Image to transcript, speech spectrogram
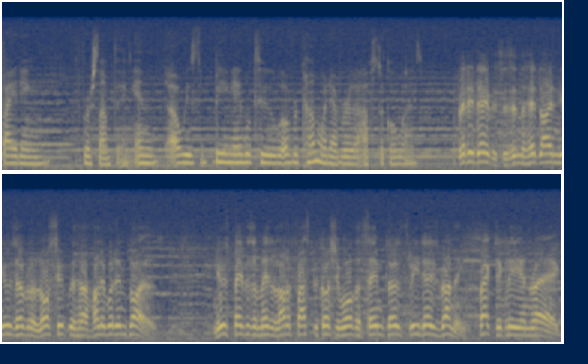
fighting for something and always being able to overcome whatever the obstacle was. Bette Davis is in the headline news over a lawsuit with her Hollywood employers. Newspapers have made a lot of fuss because she wore the same clothes three days running, practically in rags.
